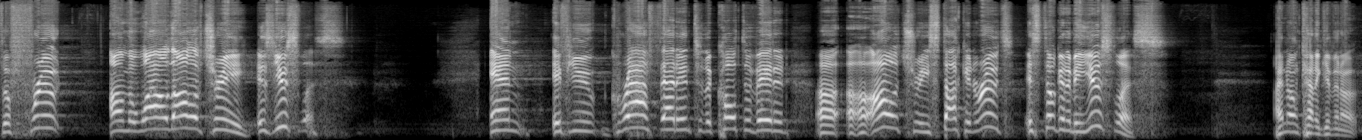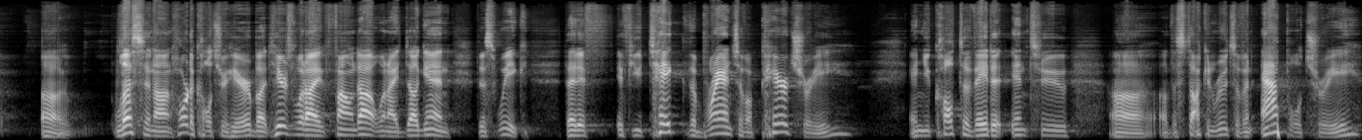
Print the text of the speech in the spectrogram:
The fruit on the wild olive tree is useless. And if you graft that into the cultivated uh, olive tree stalk and roots, it's still going to be useless. I know I'm kind of giving a, a lesson on horticulture here, but here's what I found out when I dug in this week that if, if you take the branch of a pear tree and you cultivate it into uh, the stalk and roots of an apple tree,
